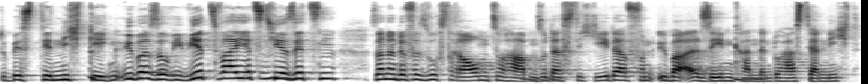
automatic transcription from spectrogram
Du bist dir nicht gegenüber, so wie wir zwei jetzt hier mhm. sitzen, sondern du versuchst Raum zu haben, so dass dich jeder von überall sehen kann, mhm. denn du hast ja nicht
